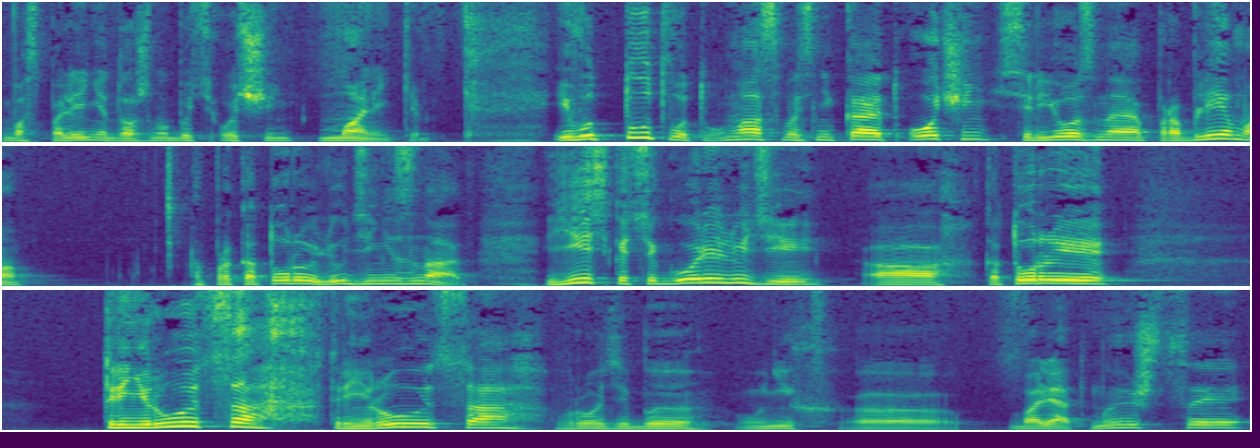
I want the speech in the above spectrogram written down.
воспаление должно быть очень маленьким. И вот тут вот у нас возникает очень серьезная проблема, про которую люди не знают. Есть категория людей, а, которые тренируются, тренируются, вроде бы у них э, болят мышцы,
